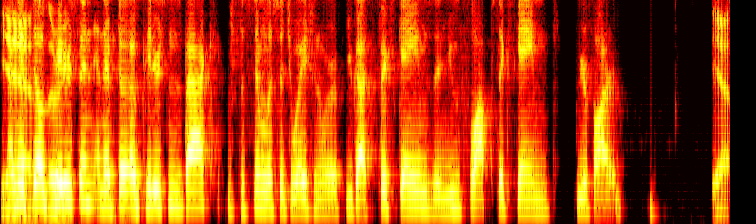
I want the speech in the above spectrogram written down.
Yeah, and if Doug we- Pederson and if Doug Pederson's back, it's a similar situation where if you got six games and you flop six games, you're fired. Yeah.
